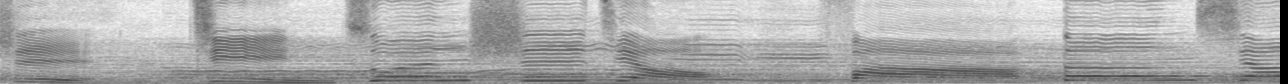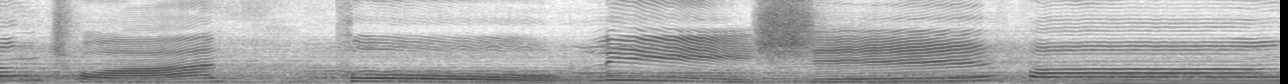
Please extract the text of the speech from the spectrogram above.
是谨遵师教，法灯相传，普利十方。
